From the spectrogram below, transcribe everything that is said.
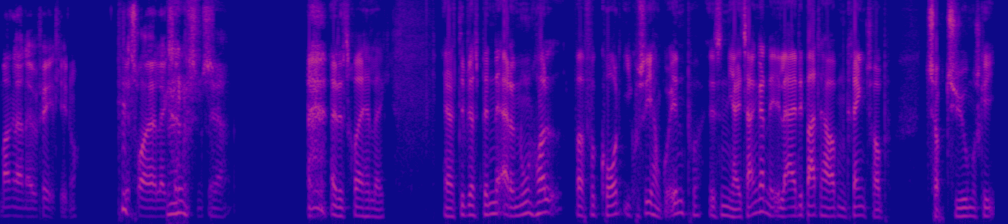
mangler en AVP lige nu. Det tror jeg heller ikke selv, jeg synes. ja. ja, det tror jeg heller ikke. Ja, det bliver spændende. Er der nogen hold, bare for kort, I kunne se ham gå ind på, øh, sådan I har i tankerne, eller er det bare deroppe omkring top, top 20 måske?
